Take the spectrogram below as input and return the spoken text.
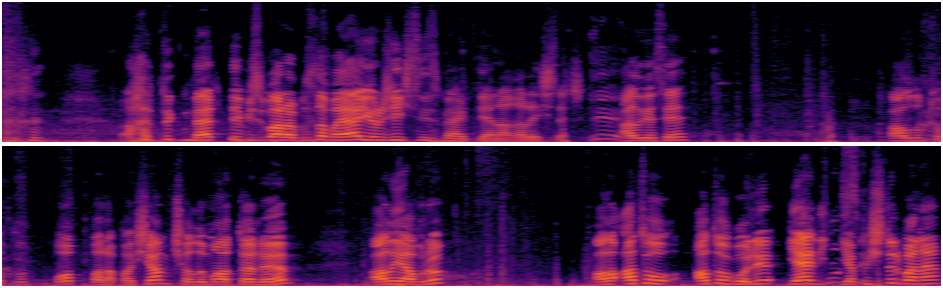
artık Mert de bizim aramızda bayağı göreceksiniz Mert yani arkadaşlar. Al gelse. Aldım topu. Hop bana paşam çalımı atarım. Al yavrum. Al at o, at o golü. Gel yapıştır bana.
